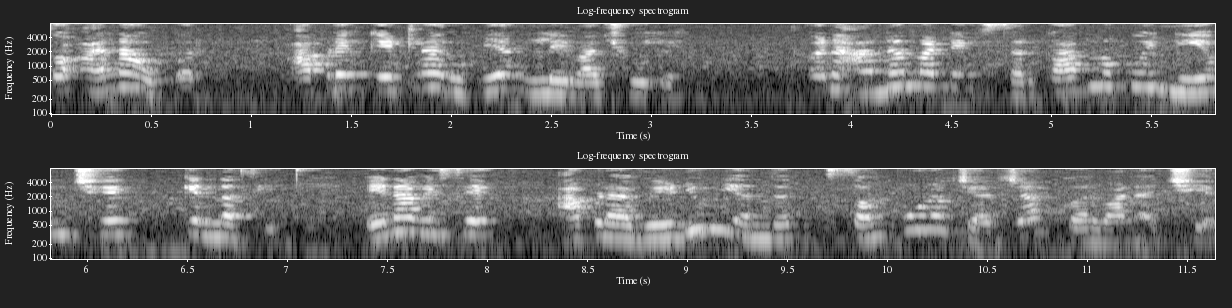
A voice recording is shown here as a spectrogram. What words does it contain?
તો આના ઉપર આપણે કેટલા રૂપિયા લેવા જોઈએ? અને આના માટે સરકારનો કોઈ નિયમ છે કે નથી? એના વિશે આપણે વિડીયોની અંદર સંપૂર્ણ ચર્ચા કરવાના છીએ.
